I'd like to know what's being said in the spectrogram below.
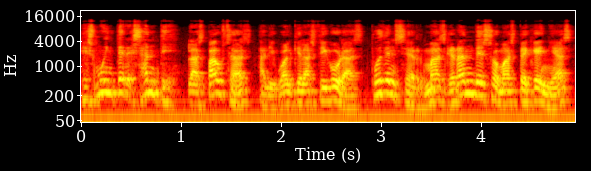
Es muy interesante. Las pausas, al igual que las figuras, pueden ser más grandes o más pequeñas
